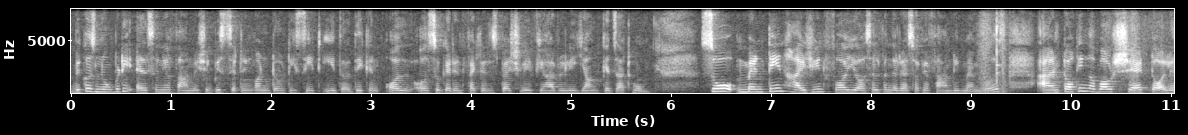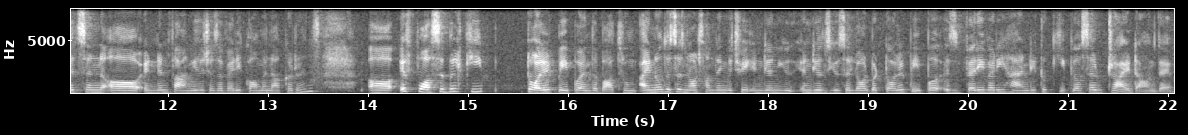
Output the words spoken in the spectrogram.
Because nobody else in your family should be sitting on dirty seat either. They can all also get infected especially if you have really young kids at home. So maintain hygiene for yourself and the rest of your family members. And talking about shared toilets in uh, indian families which is a very common occurrence uh, if possible keep toilet paper in the bathroom. I know this is not something which we Indian Indians use a lot, but toilet paper is very very handy to keep yourself dry down there.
